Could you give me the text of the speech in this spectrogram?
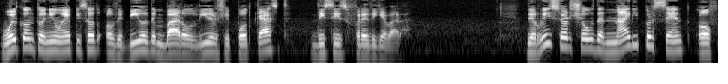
Welcome to a new episode of the Build and Battle Leadership Podcast. This is Freddy Guevara. The research shows that 90% of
